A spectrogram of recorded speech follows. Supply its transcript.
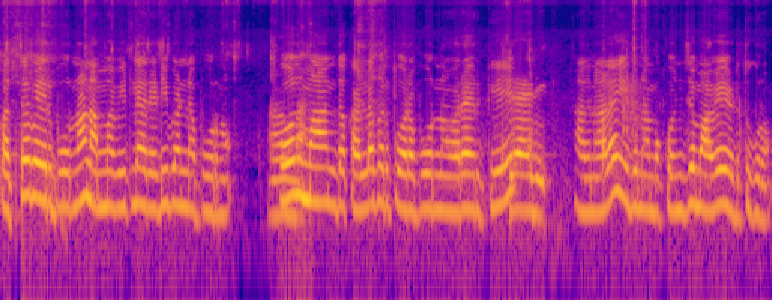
பச்சை பயிறு பூர்ணம் நம்ம வீட்டில் ரெடி பண்ண பூர்ணம். போதுமா இந்த கடலப்பருப்பு வர பூர்ணம் வர இருக்கு. சரி. அதனால இது நம்ம கொஞ்சமாவே எடுத்துக்கிறோம்.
